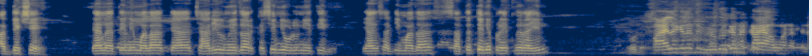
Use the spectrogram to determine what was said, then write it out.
अध्यक्ष आहे. त्या नात्याने मला त्या चारही उमेदवार कसे निवडून येतील यासाठी माझा सातत्याने प्रयत्न राहील. पाहायला गेलं तर विरोधकांना काय आव्हान असेल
